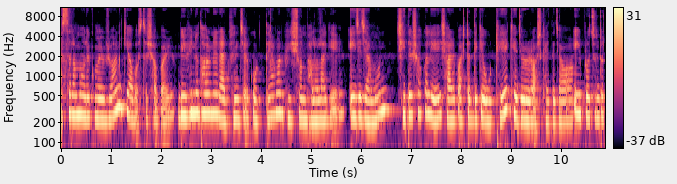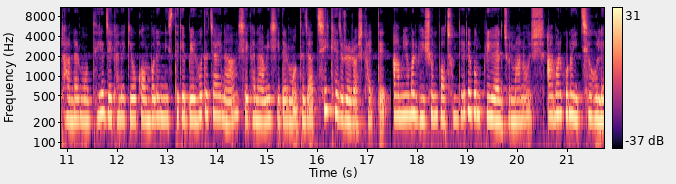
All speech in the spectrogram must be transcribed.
আসসালামু আলাইকুম এভরিওয়ান, কি অবস্থা সবার? বিভিন্ন ধরনের অ্যাডভেঞ্চার করতে আমার ভীষণ ভালো লাগে। এই যে যেমন, শীতের সকালে সাড়ে পাঁচটার দিকে উঠে খেজুরের রস খাইতে যাওয়া। এই প্রচণ্ড ঠান্ডার মধ্যে যেখানে কেউ কম্বলের নিচ থেকে বের হতে চায় না, সেখানে আমি শীতের মধ্যে যাচ্ছি খেজুরের রস খাইতে। আমি আমার ভীষণ পছন্দের এবং প্রিয় একজন মানুষ। আমার কোনো ইচ্ছে হলে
